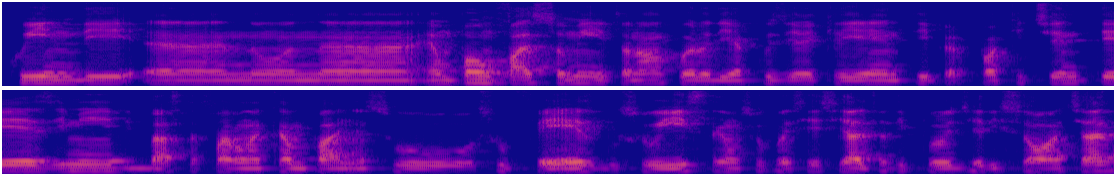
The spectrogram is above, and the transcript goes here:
quindi eh, non, eh, è un po' un falso mito, no? quello di acquisire clienti per pochi centesimi, basta fare una campagna su, su, Facebook, su Instagram, su qualsiasi altra tipologia di social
